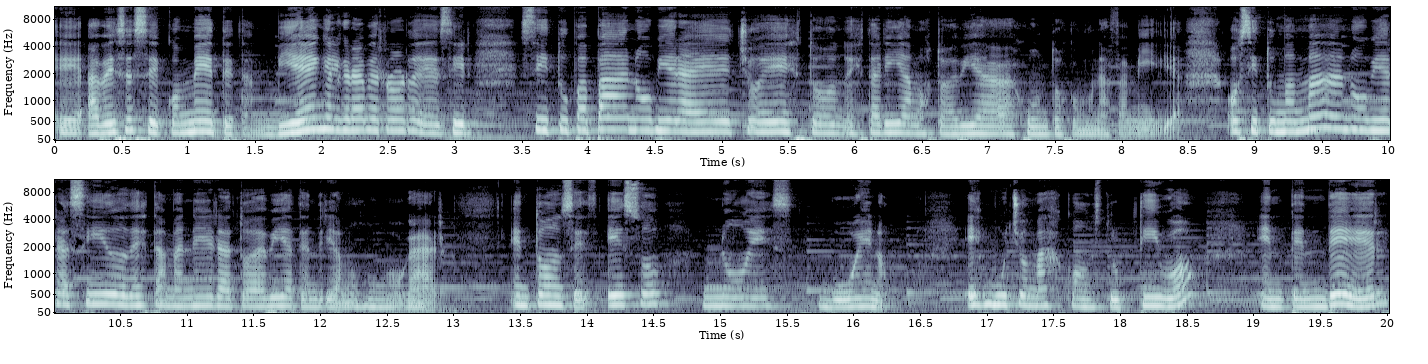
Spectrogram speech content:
eh, a veces se comete también el grave error de decir, si tu papá no hubiera hecho esto, estaríamos todavía juntos como una familia. O si tu mamá no hubiera sido de esta manera, todavía tendríamos un hogar. Entonces, eso no es bueno. Es mucho más constructivo entender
